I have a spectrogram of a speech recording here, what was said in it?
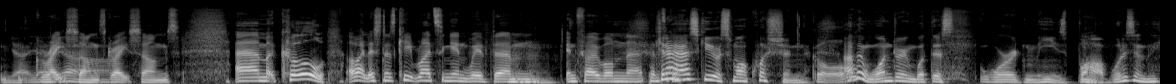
Yeah, yeah, great yeah. songs, great songs. Um, cool. All right, listeners, keep writing in with um, info on uh, Mm-hmm. Can I ask you a small question? Go. I've been wondering what this word means. Bob. What does it mean?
